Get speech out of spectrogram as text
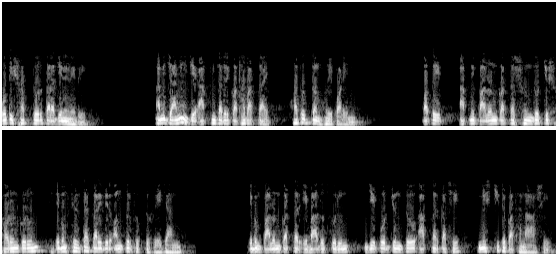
অতি সত্তর তারা জেনে নেবে। আমি জানি যে আপনি তাদের কথাবার্তায় হতোদ্যম হয়ে পড়েন। অতএব আপনি পালনকর্তার সৌন্দর্য স্মরণ করুন এবং সেজদাকারীদের অন্তর্ভুক্ত হয়ে যান এবং পালনকর্তার এবাদত করুন যে পর্যন্ত আপনার কাছে নিশ্চিত কথা না আসে।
